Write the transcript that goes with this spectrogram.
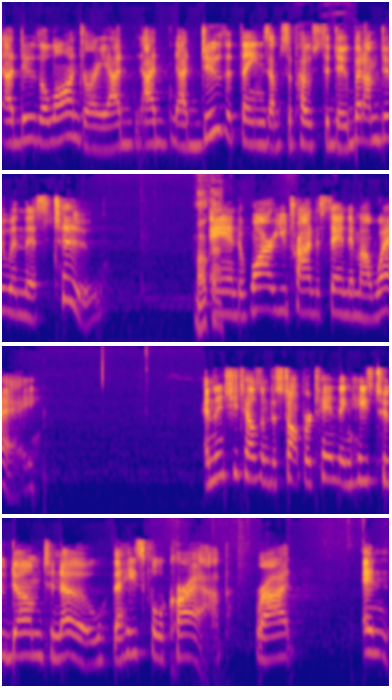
I do the laundry, I, I, I do the things I'm supposed to do, but I'm doing this too. Okay. And why are you trying to stand in my way? And then she tells him to stop pretending he's too dumb to know that he's full of crap, right? And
